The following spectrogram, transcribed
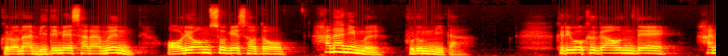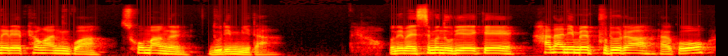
그러나 믿음의 사람은 어려움 속에서도 하나님을 부릅니다. 그리고 그 가운데 하늘의 평안과 소망을 누립니다. 오늘 말씀은 우리에게 하나님을 부르라 라고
